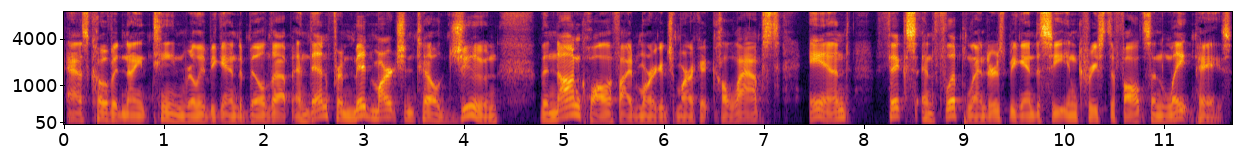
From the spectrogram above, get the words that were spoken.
as COVID 19 really began to build up. And then from mid March until June, the non qualified mortgage market collapsed and fix and flip lenders began to see increased defaults and late pays.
